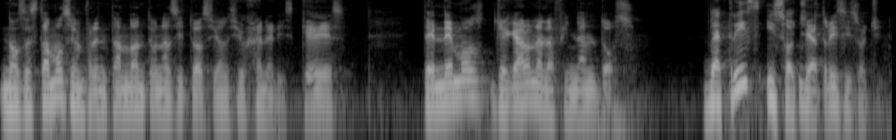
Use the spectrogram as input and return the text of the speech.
nos estamos enfrentando ante una situación sui generis, que es, tenemos, llegaron a la final dos. Beatriz y Xochitl. Beatriz y Xochitl.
